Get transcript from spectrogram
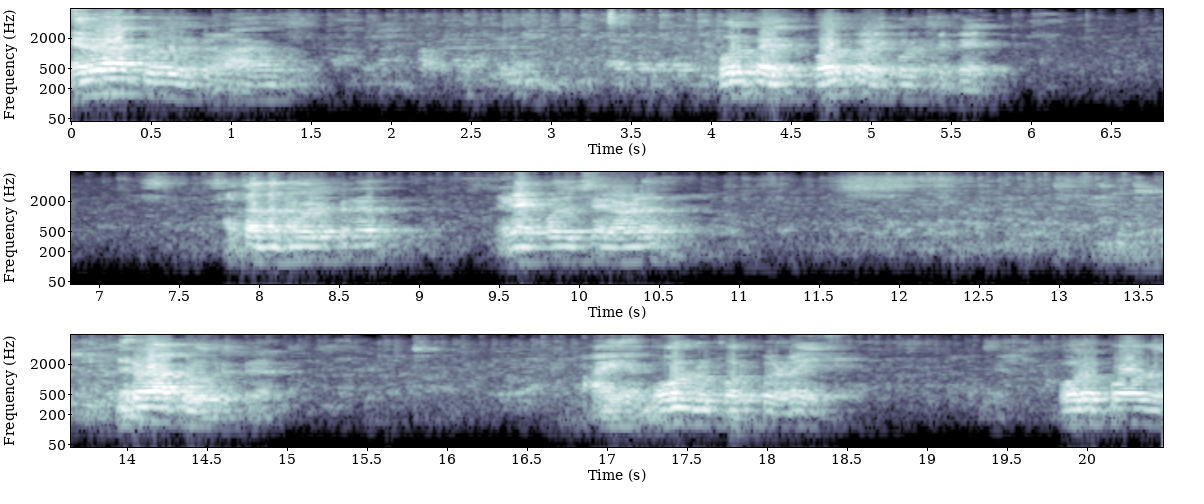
நிர்வாகக்குழு உறுப்பினராகவும் பொறுப்பை பொறுப்புகளை கொடுத்திருப்பேன் சட்டமன்ற உறுப்பினர் இணை பொதுச் செயலாளர் நிர்வாகக்குழு உறுப்பினர். ஆகிய மூன்று பொறுப்புகளை பொறுப்போடு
